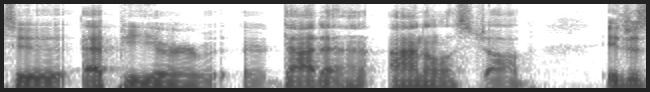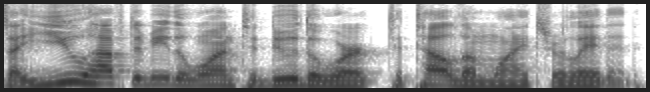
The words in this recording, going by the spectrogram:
to EPI or, or data analyst job. It's just that you have to be the one to do the work to tell them why it's related.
